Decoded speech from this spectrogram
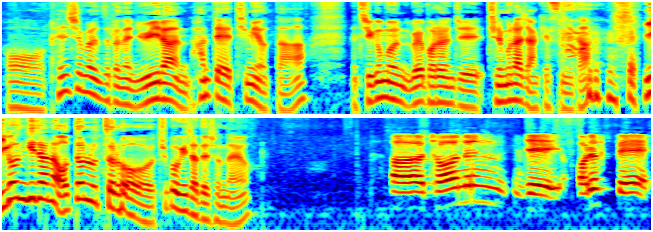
어, 팬심을 드러낸 유일한 한때의 팀이었다. 지금은 왜 버렸는지 질문하지 않겠습니다. 이건 기자는 어떤 루트로 축구 기자 되셨나요? 어, 저는 이제 어렸을 때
